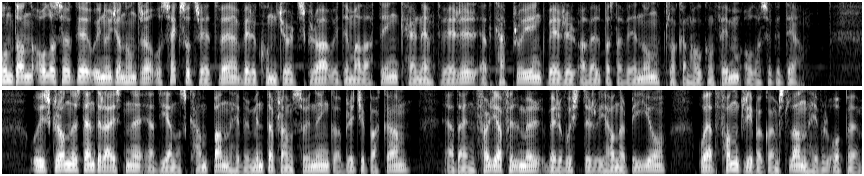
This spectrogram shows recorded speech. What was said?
Undan Ålasøke i 1936 veri kundgjørt skra i Dimalating, her nevnt verir at kapprøying verir av elpasta venon klokkan halkon fem Ålasøke dea. Og i skronne stender reisende at Janus Kampan hever mynda framsøyning av Bridgebakka, at ein fyrjafilmer veri vuster i Havnar Bio, og at Fongriba Gømsland hever åpe.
